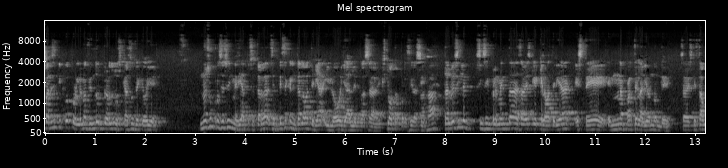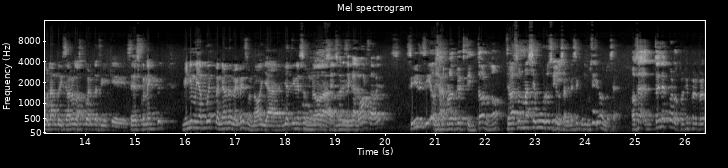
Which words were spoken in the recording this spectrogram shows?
para ese tipo de problemas, viendo el peor de los casos de que, oye, no es un proceso inmediato, se tarda, se empieza a calentar la batería y luego ya le pasa, explota, por decir así. Ajá. Tal vez si, le- si se implementa, sabes que, que la batería esté en una parte del avión donde, sabes que está volando y cerra las puertas y que se desconecte, mínimo ya puedes planear de regreso, ¿no? Ya, ya tienes un... no, Sensores de calor, ¿sabes? Sí, sí, sí, o Y su sea, propio extintor, ¿no? se va- son más seguros Sí. que los aviones de combustión, o sea. O sea, estoy de acuerdo, porque pero- pero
